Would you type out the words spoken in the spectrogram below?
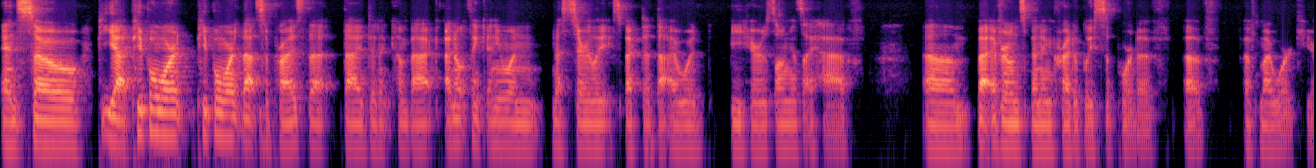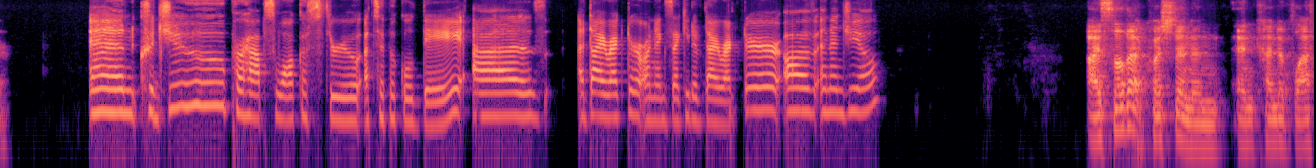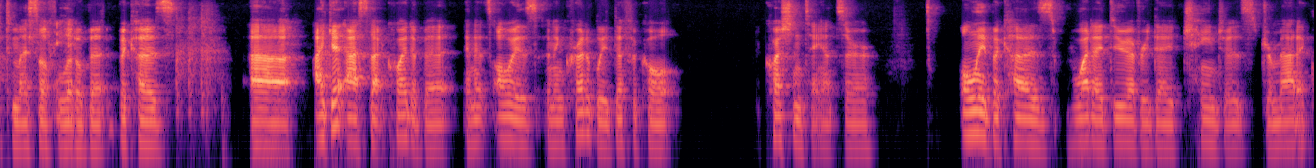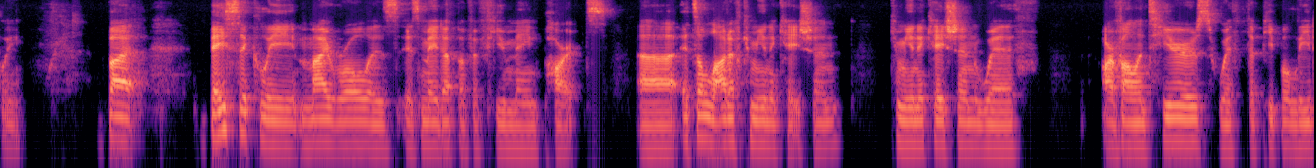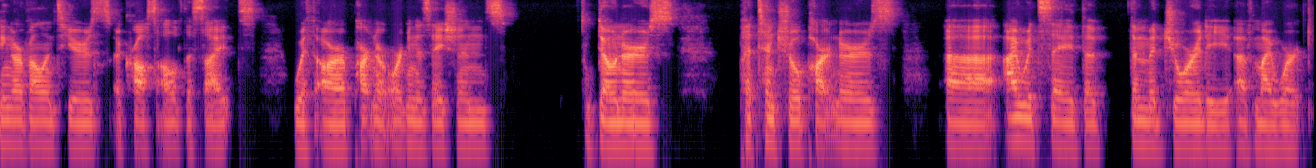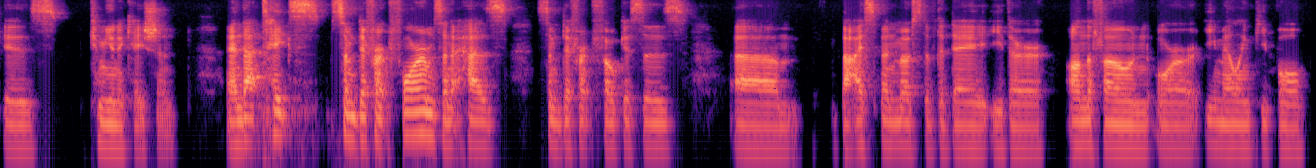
and so, yeah, people weren't people weren't that surprised that that I didn't come back. I don't think anyone necessarily expected that I would be here as long as I have. Um, but everyone's been incredibly supportive of of my work here. And could you perhaps walk us through a typical day as a director or an executive director of an NGO? I saw that question and and kind of laughed to myself a little bit because uh, I get asked that quite a bit, and it's always an incredibly difficult question to answer, only because what I do every day changes dramatically. But basically, my role is is made up of a few main parts. Uh, it's a lot of communication, communication with our volunteers, with the people leading our volunteers across all of the sites, with our partner organizations, donors, potential partners. Uh, I would say the the majority of my work is communication, and that takes some different forms and it has some different focuses. Um, but I spend most of the day either on the phone or emailing people,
